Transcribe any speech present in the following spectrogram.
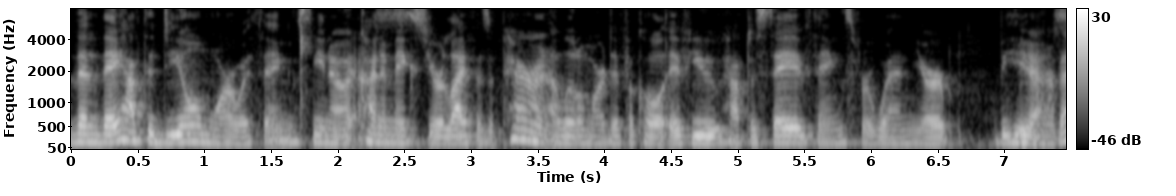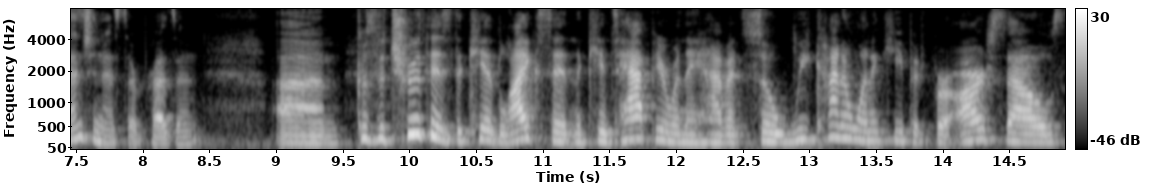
then they have to deal more with things. You know, it kind of makes your life as a parent a little more difficult if you have to save things for when your behavior Yes. interventionists are present. Um, Because the truth is, the kid likes it and the kid's happier when they have it. So we kind of want to keep it for ourselves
